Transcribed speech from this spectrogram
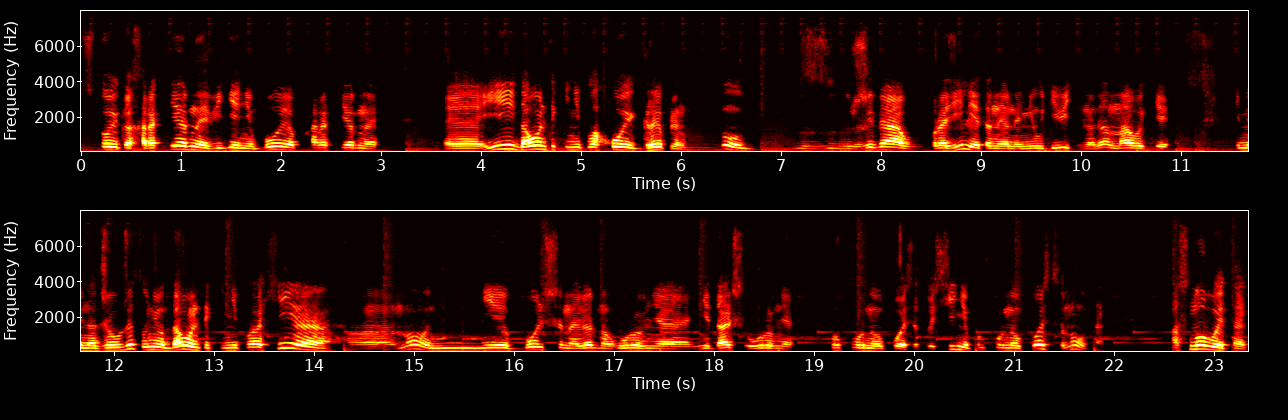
Стойка характерная, ведение боя характерное. Э, и довольно-таки неплохой грэплинг. Ну, живя в Бразилии, это, наверное, неудивительно, да, навыки именно джиу-джитсу у него довольно-таки неплохие, а, но не больше, наверное, уровня, не дальше уровня пурпурного пояса. То есть синий пурпурного пояса, ну, так, основы, так,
